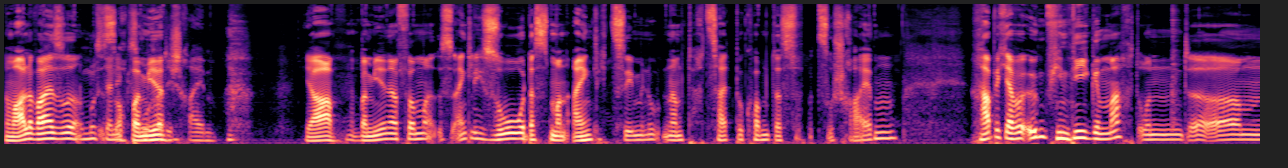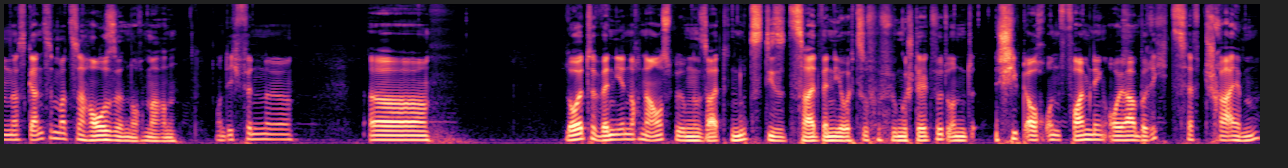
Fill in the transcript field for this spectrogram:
normalerweise du musst ist ja auch bei mir schreiben. Ja, bei mir in der Firma ist es eigentlich so, dass man eigentlich zehn Minuten am Tag Zeit bekommt, das zu schreiben. Habe ich aber irgendwie nie gemacht und ähm, das Ganze mal zu Hause noch machen. Und ich finde, äh, Leute, wenn ihr noch in der Ausbildung seid, nutzt diese Zeit, wenn die euch zur Verfügung gestellt wird und schiebt auch und vor allem euer Berichtsheft schreiben.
